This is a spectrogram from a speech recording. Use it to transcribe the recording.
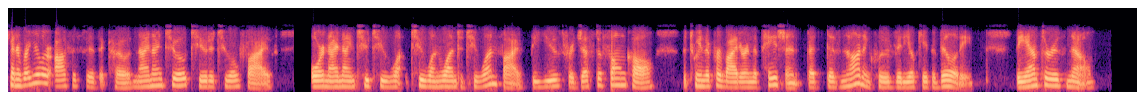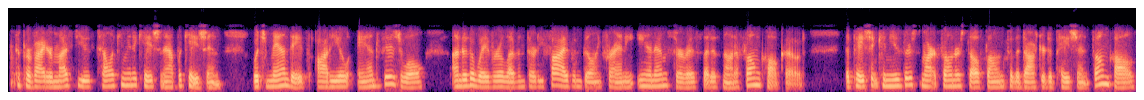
Can a regular office visit code 99202 to 205 or 99211 to 215 be used for just a phone call between the provider and the patient that does not include video capability? The answer is no. The provider must use telecommunication application which mandates audio and visual under the waiver 1135 when billing for any E&M service that is not a phone call code. The patient can use their smartphone or cell phone for the doctor to patient phone calls,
